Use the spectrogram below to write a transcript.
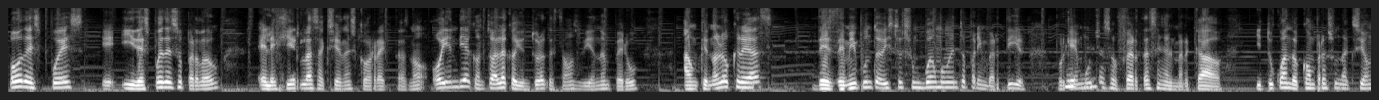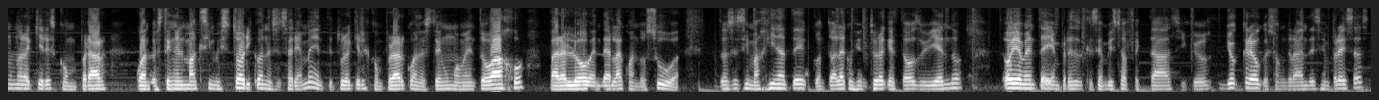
o después, eh, y después de eso, perdón, elegir las acciones correctas, ¿no? Hoy en día, con toda la coyuntura que estamos viviendo en Perú, aunque no lo creas, desde mi punto de vista es un buen momento para invertir, porque hay muchas ofertas en el mercado y tú cuando compras una acción no la quieres comprar cuando esté en el máximo histórico necesariamente, tú la quieres comprar cuando esté en un momento bajo para luego venderla cuando suba. Entonces imagínate con toda la coyuntura que estamos viviendo, obviamente hay empresas que se han visto afectadas y que yo, creo que son grandes empresas,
